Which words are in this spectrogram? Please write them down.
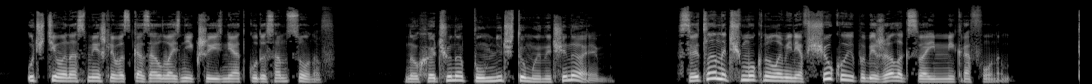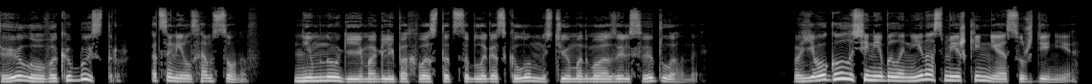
— учтиво-насмешливо сказал возникший из ниоткуда Самсонов. «Но хочу напомнить, что мы начинаем». Светлана чмокнула меня в щеку и побежала к своим микрофонам. «Ты ловок и быстр», — оценил Самсонов. Немногие могли похвастаться благосклонностью мадмуазель Светланы. В его голосе не было ни насмешки, ни осуждения.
